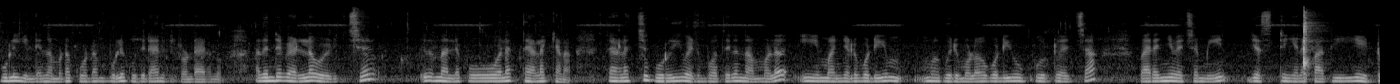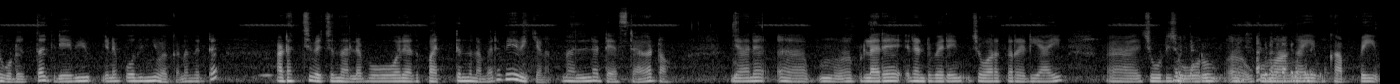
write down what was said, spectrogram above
പുളിയില്ലേ നമ്മുടെ കുടംപുളി കുതിരാനിട്ടിട്ടുണ്ടായിരുന്നു. അതിന്റെ വെള്ളം ഒഴിച്ച് ഇത് നല്ലപോലെ തിളയ്ക്കണം. തിളച്ച് കുറുകി വരുമ്പോഴത്തേനും നമ്മൾ ഈ മഞ്ഞൾ പൊടിയും കുരുമുളക് പൊടിയും ഉപ്പും ഇട്ട് വെച്ച വരഞ്ഞ് വെച്ച മീൻ ജസ്റ്റ് ഇങ്ങനെ പതിയെ ഇട്ട് കൊടുത്ത് ഗ്രേവി ഇങ്ങനെ പൊതിഞ്ഞ് വെക്കണം. എന്നിട്ട് അടച്ച് വെച്ച് നല്ലപോലെ അത് പറ്റുന്നിടം വരെ വേവിക്കണം. നല്ല ടേസ്റ്റാണ് കേട്ടോ. ഞാൻ പിള്ളേരെ രണ്ടുപേരെയും ചോറൊക്കെ റെഡിയായി. ചൂടി ചോറും ഉപ്പുമാങ്ങയും കപ്പയും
